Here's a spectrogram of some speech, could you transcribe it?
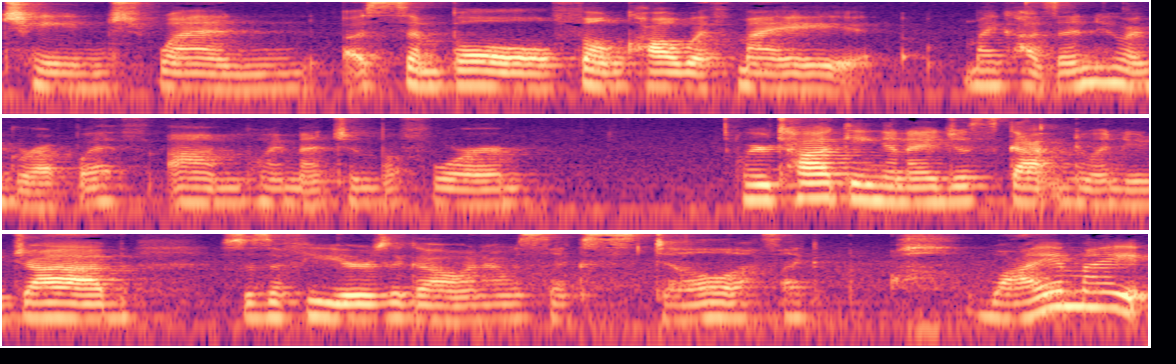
changed when a simple phone call with my my cousin who i grew up with um, who i mentioned before we were talking and i just got into a new job this was a few years ago and i was like still i was like why am I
